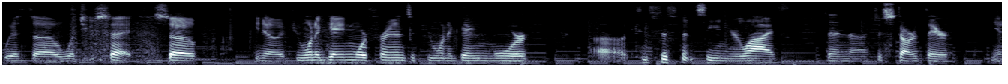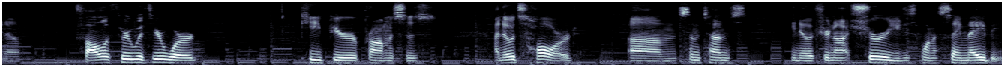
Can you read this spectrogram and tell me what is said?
with uh, what you say. So, you know, if you want to gain more friends, if you want to gain more uh, consistency in your life, then uh, just start there. You know, follow through with your word, keep your promises. I know it's hard. Um, sometimes, you know, if you're not sure, you just want to say maybe,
